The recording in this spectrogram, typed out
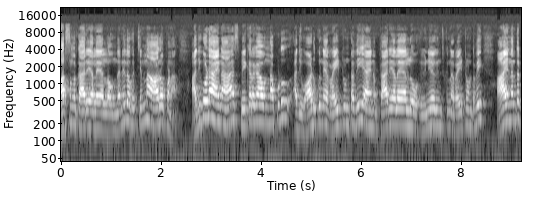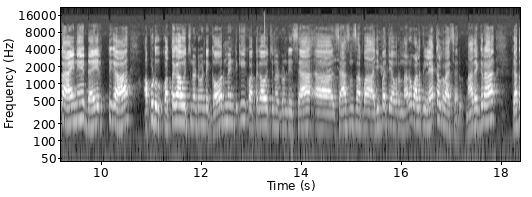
పర్సనల్ కార్యాలయాల్లో ఉందనేది ఒక చిన్న ఆరోపణ. అది కూడా ఆయన స్పీకర్గా ఉన్నప్పుడు అది వాడుకునే రైట్ ఉంటుంది. ఆయన కార్యాలయాల్లో వినియోగించుకునే రైట్ ఉంటుంది. ఆయనంతటా ఆయనే డైరెక్ట్గా అప్పుడు కొత్తగా వచ్చినటువంటి గవర్నమెంట్కి కొత్తగా వచ్చినటువంటి శా శాసనసభ అధిపతి ఎవరున్నారో వాళ్ళకి లేఖలు రాశారు. నా దగ్గర గత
